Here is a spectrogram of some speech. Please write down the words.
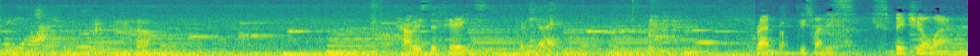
Pretty hot. uh-huh. how is the taste Pretty good. Brand, this one is special one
